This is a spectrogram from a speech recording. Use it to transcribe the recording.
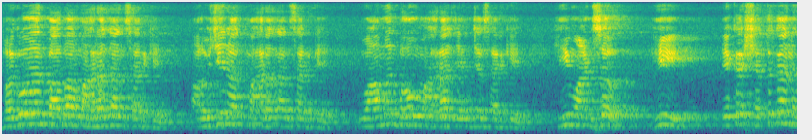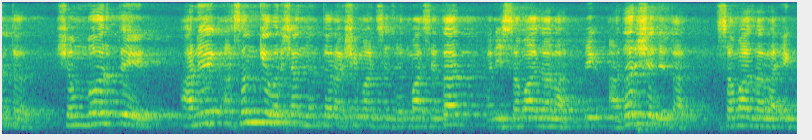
भगवान बाबा महाराजांसारखे अवजीनाथ महाराजांसारखे वामन भाऊ महाराज यांच्यासारखे ही माणसं ही एका शतकानंतर शंभर ते अनेक असंख्य वर्षांनंतर अशी माणसं जन्मास येतात आणि समाजाला एक आदर्श देतात समाजाला एक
